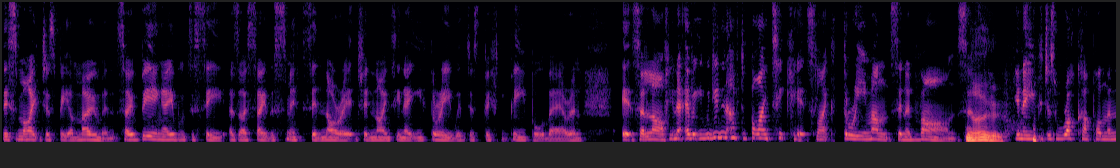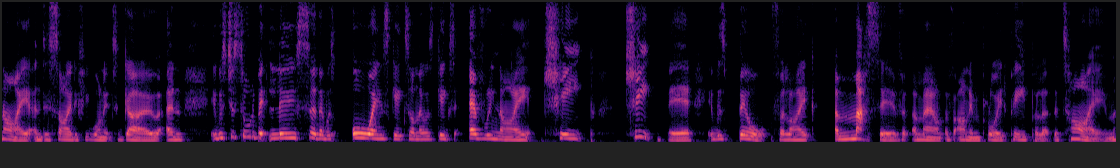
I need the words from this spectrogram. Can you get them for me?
this might just be a moment. So being able to see, as I say, the Smiths in Norwich in 1983 with just 50 people there, and it's a laugh. You know, every, we didn't have to buy tickets like three months in advance. And, no. You know, you could just rock up on the night and decide if you wanted to go. And it was just all a bit looser. There was always gigs on. There was gigs every night, cheap, cheap beer. It was built for like a massive amount of unemployed people at the time.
